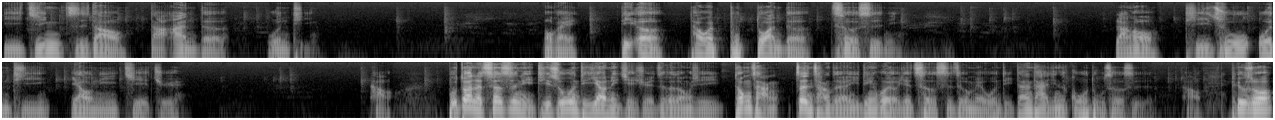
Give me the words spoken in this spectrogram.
已经知道答案的问题。OK，第二，它会不断的测试你，然后提出问题要你解决。好。不断的测试你，提出问题要你解决这个东西，通常正常的人一定会有一些测试，这个没有问题。但是他已经是过度测试。好，譬如说，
